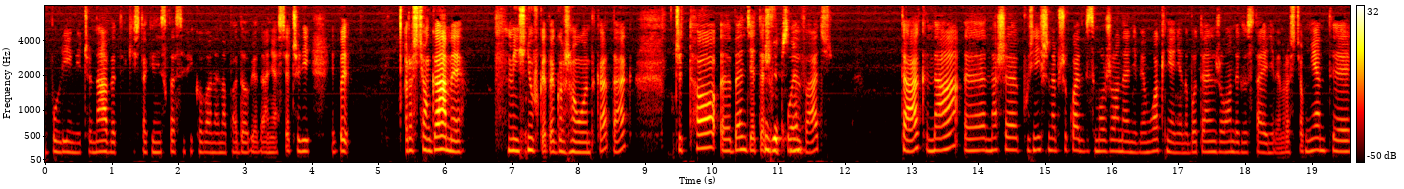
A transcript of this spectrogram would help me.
w bulimii, czy nawet jakieś takie niesklasyfikowane napady obiadania się, czyli jakby rozciągamy mięśniówkę tego żołądka, tak? Czy to e, będzie też Fizycznie. wpływać tak, na e, nasze późniejsze na przykład wzmożone, nie wiem, łaknienie, no bo ten żołądek zostaje, nie wiem, rozciągnięty,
